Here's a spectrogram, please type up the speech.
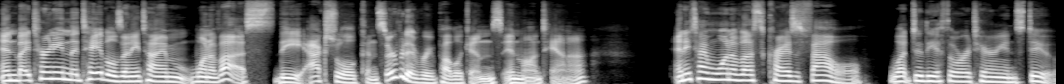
And by turning the tables anytime one of us, the actual conservative Republicans in Montana, anytime one of us cries foul, what do the authoritarians do?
